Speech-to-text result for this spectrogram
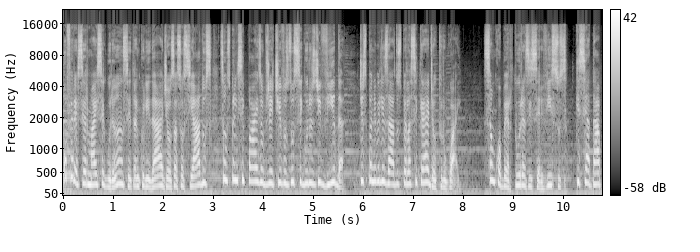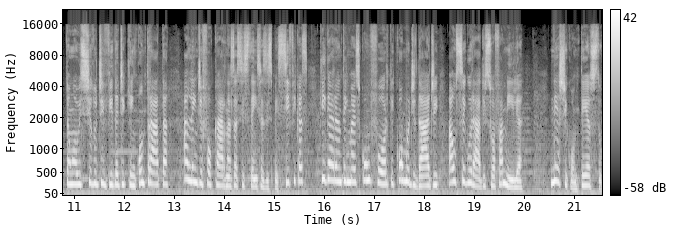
Oferecer mais segurança e tranquilidade aos associados são os principais objetivos dos seguros de vida disponibilizados pela Sicredi ao Uruguai. São coberturas e serviços que se adaptam ao estilo de vida de quem contrata, além de focar nas assistências específicas que garantem mais conforto e comodidade ao segurado e sua família. Neste contexto,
